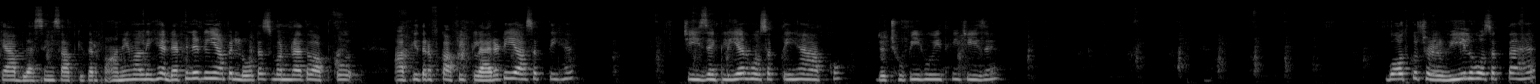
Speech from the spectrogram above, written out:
क्या ब्लेसिंग्स आपकी तरफ़ आने वाली है। डेफिनेटली यहाँ पे लोटस बन रहा है तो आपको, आपकी तरफ़ काफ़ी क्लैरिटी आ सकती है। चीज़ें क्लियर हो सकती हैं आपको, जो छुपी हुई थी चीज़ें। बहुत कुछ रिवील हो सकता है।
